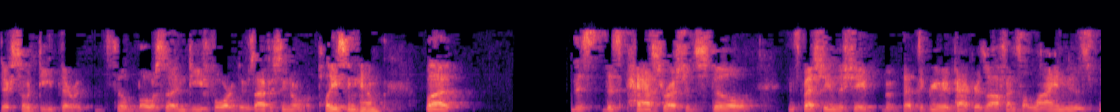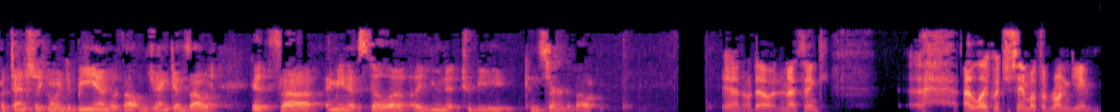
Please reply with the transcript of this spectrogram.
they're so deep there with still Bosa and Dee Ford. There's obviously no replacing him, but this this pass rush is still especially in the shape that the Green Bay Packers offensive line is potentially going to be in with Elgton Jenkins out. It's, uh, I mean, it's still a, a unit to be concerned about. Yeah, no doubt. And I think, I like what you're saying about the run game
